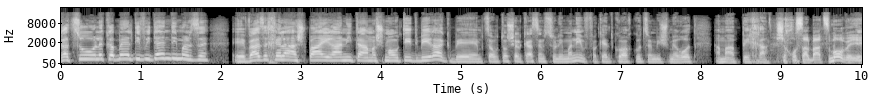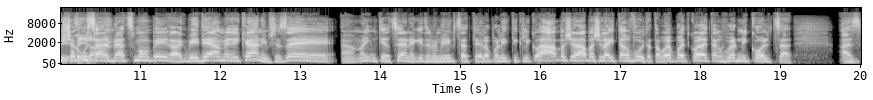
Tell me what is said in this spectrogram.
רצו לקבל דיבידנדים על זה. אה, ואז החלה ההשפעה האיראנית המשמעותית בעיראק, באמצעותו של קאסם סולימני, מפקד כוח קודס ומשמרות המהפכה. שחוסל בעצמו בעיראק. שחוסל בעצמו בעיראק, בידי האמריקנים, שזה, אה, אם תרצה, אני אגיד את זה במילים קצת אה, לא פוליטיקלי, האבא של האבא של ההתערבות, אתה רואה פה את כל ההתערבויות מכל צד. אז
